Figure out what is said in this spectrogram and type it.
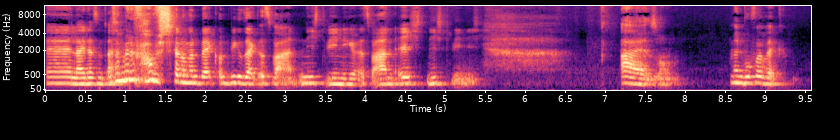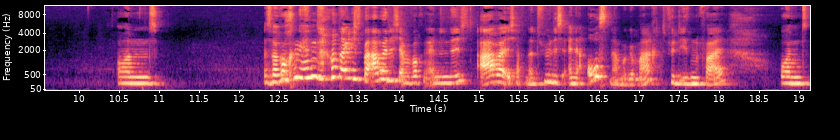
äh, leider sind alle meine Vorbestellungen weg und wie gesagt, es waren nicht wenige, es waren echt nicht wenig. Also, mein Buch war weg. Und es war Wochenende und eigentlich bearbeite ich am Wochenende nicht, aber ich habe natürlich eine Ausnahme gemacht für diesen Fall. Und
